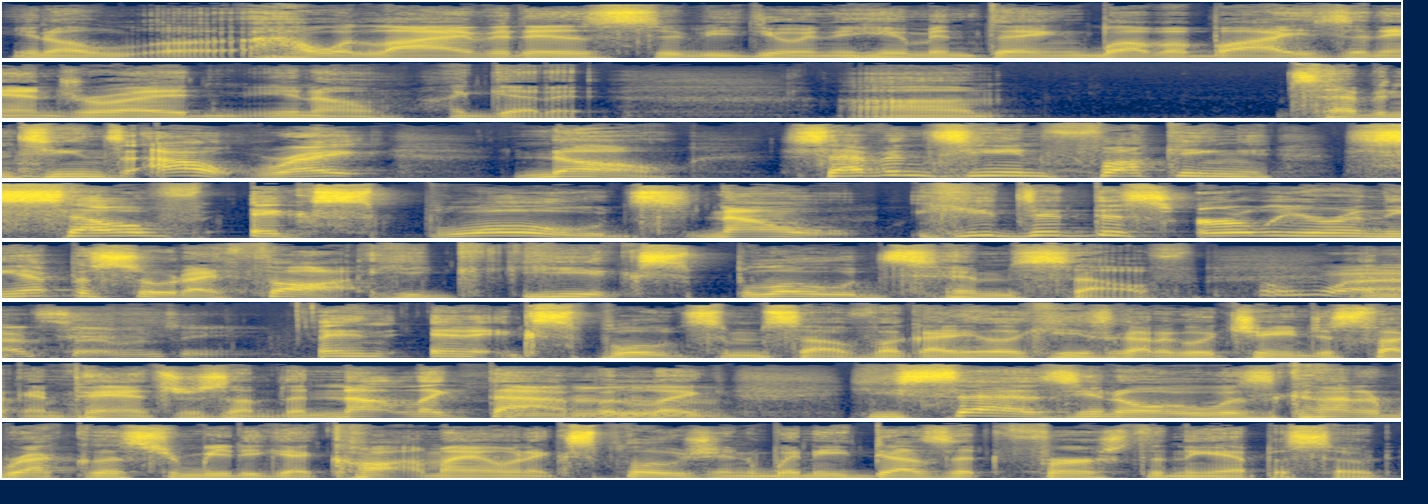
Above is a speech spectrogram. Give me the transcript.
you know uh, how alive it is to be doing the human thing. Blah blah blah. He's an android. You know, I get it. Um, 17's out, right? No. 17 fucking self explodes. Now, he did this earlier in the episode, I thought. He he explodes himself Oh, wow, 17. and, and explodes himself like I like he's got to go change his fucking pants or something. Not like that, but like mm-hmm. he says, you know, it was kind of reckless for me to get caught in my own explosion when he does it first in the episode.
